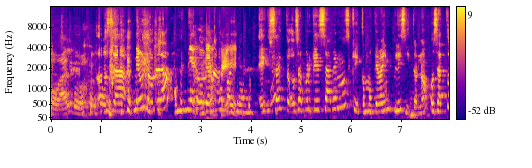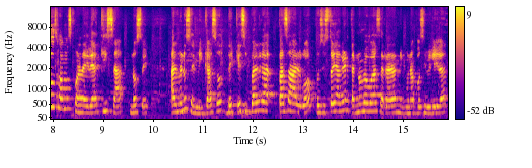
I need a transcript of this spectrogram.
O algo. O sea, ni un hola. café. Exacto, o sea, porque sabemos que como que va implícito, ¿no? O sea, todos vamos con la idea quizá, no sé, al menos en mi caso, de que si pasa algo, pues estoy abierta, no me voy a cerrar a ninguna posibilidad.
